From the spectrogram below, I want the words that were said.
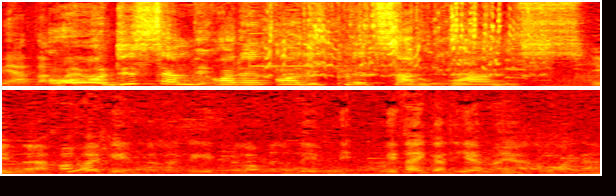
พี่อาร์ตสั่ง Oh, this time they ordered all the plates at once. กินนะค่อยๆกินค่อยๆกินเราไม่ต้องรีบนี่นี่ใส่กระเทียมหน่อยอ่ะอร่อยนะ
